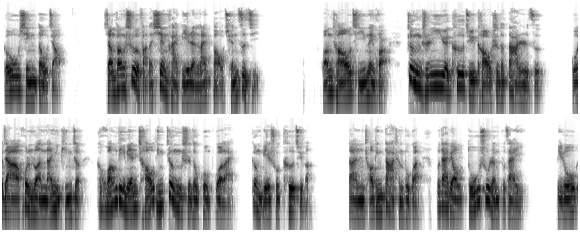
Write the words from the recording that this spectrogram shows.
勾心斗角，想方设法的陷害别人来保全自己。黄巢起义那会儿。正值一月科举考试的大日子，国家混乱难以平整。可皇帝连朝廷政事都顾不过来，更别说科举了。但朝廷大臣不管，不代表读书人不在意。比如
